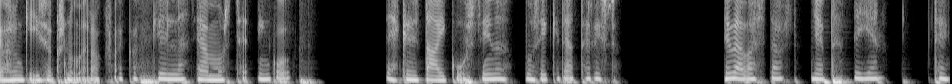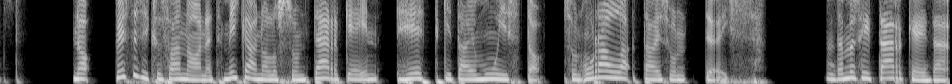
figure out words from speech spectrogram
johonkin isoksi numeroksi vaikka. Kyllä. Se on musta se, niin kun, ehkä se taikuus siinä musiikkiteatterissa. Hyvä vastaus. Jep. Hieno. Thanks. No, pystyisikö sä sanoa, että mikä on ollut sun tärkein hetki tai muisto sun uralla tai sun töissä? No, tämmöisiä tärkeitä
